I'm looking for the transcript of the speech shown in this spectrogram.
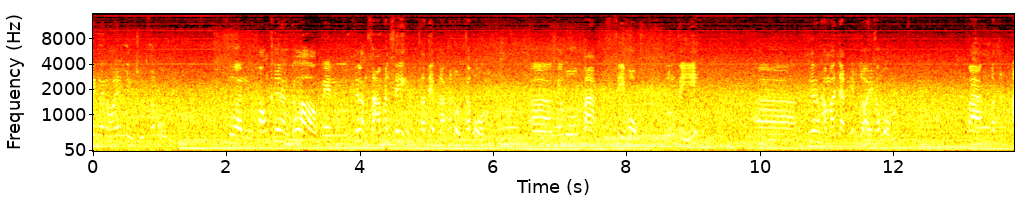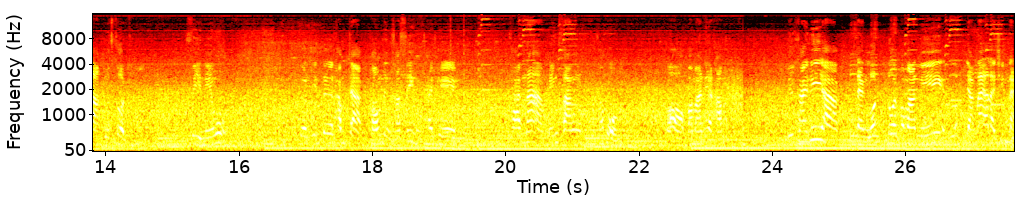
ล็กๆน้อยๆ1ชุดครับผมส่วนห้องเครื่องก็เป็นเครื่อง 3,000 ซิ่ง สเต็ปหลังถนนครับผมเทอร์โบปาก46ลุงสี อ่าเครื่องทำมาจากเอ็มจ่อยครับผมปากมาปากสดๆ4นิ้วส่วนอินเตอร์ทำจากทองหนึ่งคัสซิ่งไทเทคานหน้าเม้งตังครับผม ก็ประมาณนี้ครับ หรือใครที่อยากแต่งรถโดยประมาณนี้ อยากได้อะไรชิ้นไหน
